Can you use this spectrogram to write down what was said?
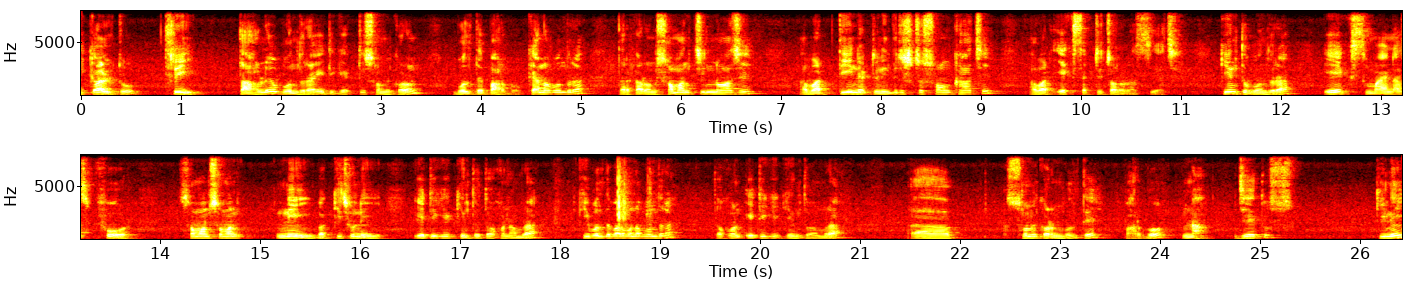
ইকাল টু থ্রি তাহলেও বন্ধুরা এটিকে একটি সমীকরণ বলতে পারব। কেন বন্ধুরা? তার কারণ সমান চিহ্ন আছে, আবার তিন একটি নির্দিষ্ট সংখ্যা আছে, আবার এক্স একটি চলরাশি আছে। কিন্তু বন্ধুরা এক্স মাইনাস ফোর সমান সমান নেই বা কিছু নেই, এটিকে কিন্তু তখন আমরা কি বলতে পারব না বন্ধুরা? তখন এটিকে কিন্তু আমরা সমীকরণ বলতে পারব না। যেহেতু কি নেই?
